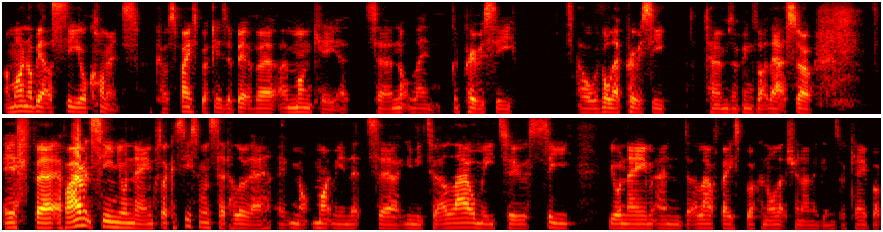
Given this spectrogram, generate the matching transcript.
I might not be able to see your comments because Facebook is a bit of a, a monkey at uh, not letting the privacy or with all their privacy terms and things like that. So if uh, if I haven't seen your name, because I can see someone said hello there, it might mean that uh, you need to allow me to see your name and allow Facebook and all that shenanigans. Okay, but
